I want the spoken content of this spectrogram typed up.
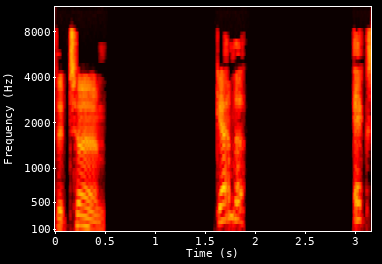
The term gamma x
